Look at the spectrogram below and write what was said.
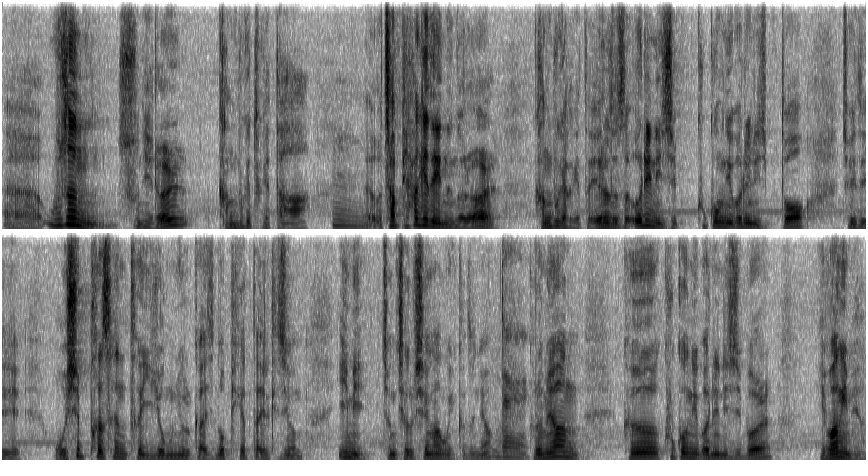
어, 우선 순위를 강북에 두겠다. 음. 어차피 하게 돼 있는 거를 강북에 하겠다. 예를 들어서 어린이집, 국공립 어린이집도 저희들이 50% 이용률까지 높이겠다. 이렇게 지금 이미 정책을 시행하고 있거든요. 네. 그러면 그 국공립 어린이집을 이왕이면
